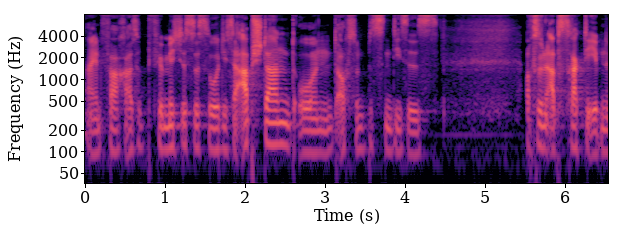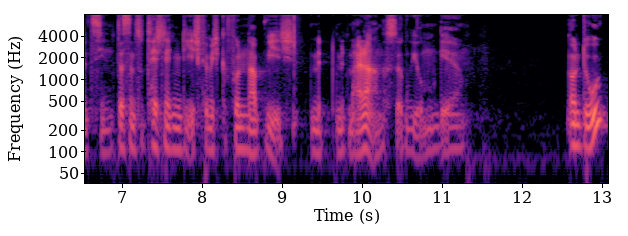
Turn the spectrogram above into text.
einfach. Also für mich ist es so dieser Abstand und auch so ein bisschen dieses auf so eine abstrakte Ebene ziehen. Das sind so Techniken, die ich für mich gefunden habe, wie ich mit, mit meiner Angst irgendwie umgehe. Und du?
